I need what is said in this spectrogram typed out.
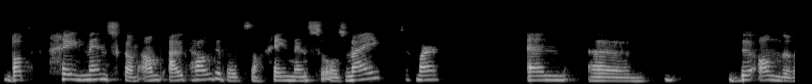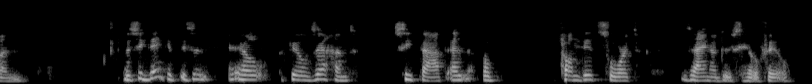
wat geen mens kan uithouden, dat is dan geen mens zoals wij, zeg maar, en uh, de anderen. Dus ik denk het is een heel veelzeggend citaat. En op, van dit soort zijn er dus heel veel.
